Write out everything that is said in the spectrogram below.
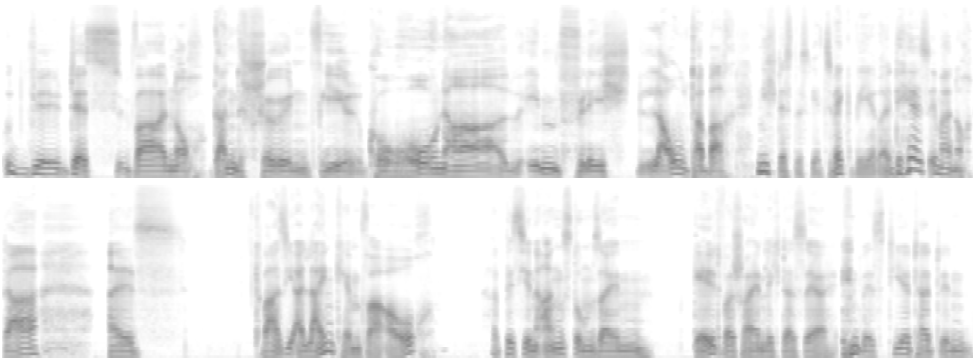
Das war noch ganz schön viel Corona, Impfpflicht, Lauterbach. Nicht, dass das jetzt weg wäre, der ist immer noch da, als quasi Alleinkämpfer auch, hat ein bisschen Angst um sein Geld wahrscheinlich, das er investiert hat in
